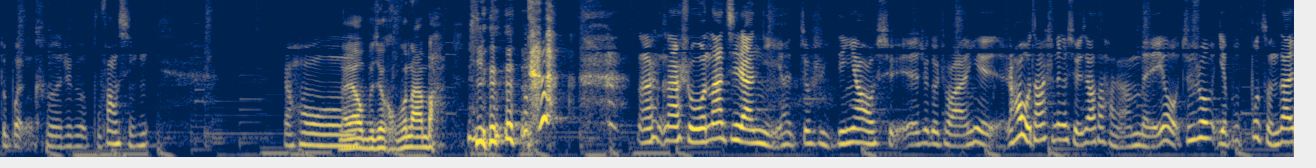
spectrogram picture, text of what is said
读本科，这个不放心。然后那要不就湖南吧。那那说，那既然你就是一定要学这个专业，然后我当时那个学校它好像没有，就是说也不不存在，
